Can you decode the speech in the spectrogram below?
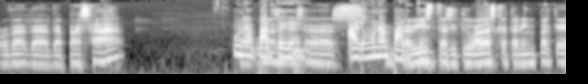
o de, de, de passar Una parte, d'aquestes alguna parte. entrevistes i trobades que tenim perquè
